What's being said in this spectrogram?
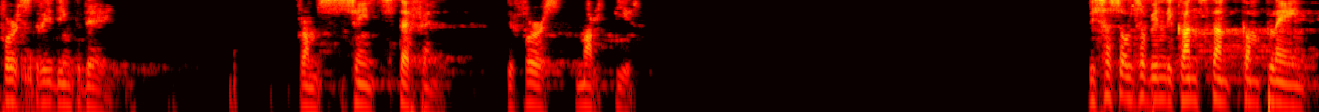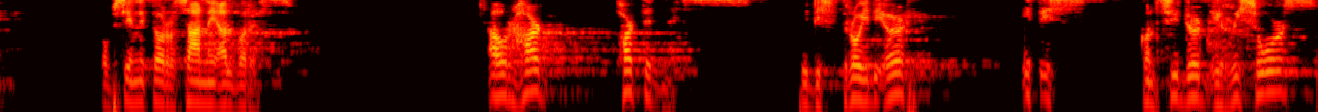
First reading today from Saint Stephen, the first martyr. This has also been the constant complaint of Senator Sonny Alvarez. Our hard-heartedness, we destroy the earth. It is considered a resource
